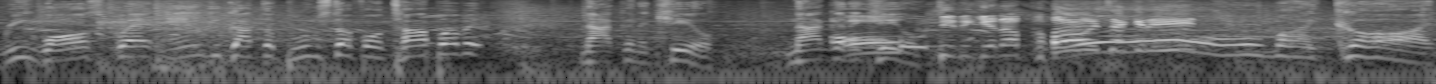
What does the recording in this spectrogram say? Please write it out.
re-wall and you got the blue stuff on top of it. Not gonna kill. Not gonna Oh, kill. did he get up? Oh, his second hit. Oh my God.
